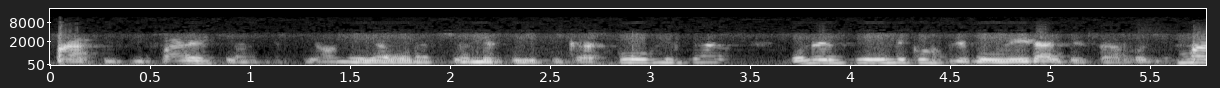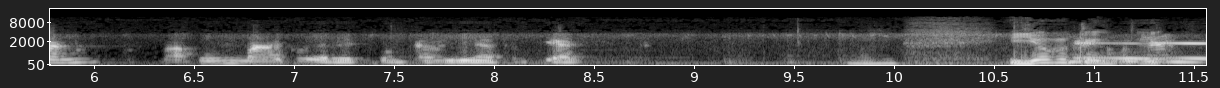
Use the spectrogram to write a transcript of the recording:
participar en planificación y elaboración de políticas públicas con el fin de contribuir al desarrollo humano bajo un marco de responsabilidad social. Y yo creo que...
